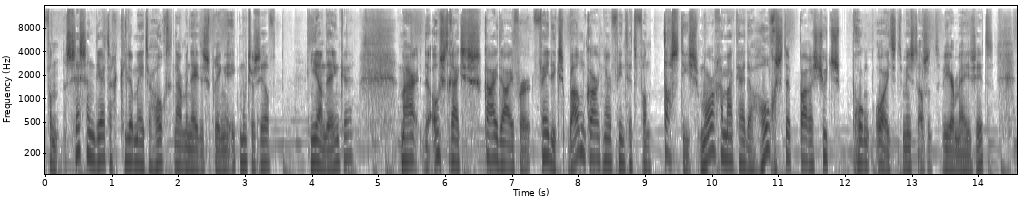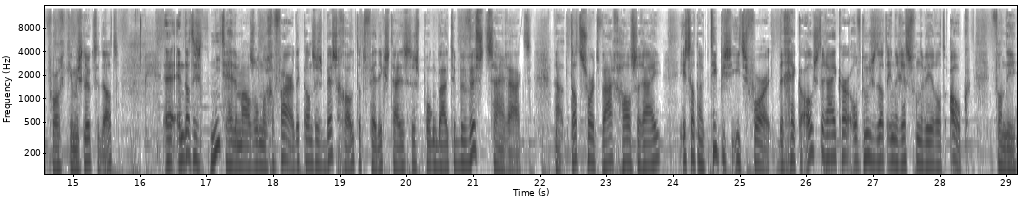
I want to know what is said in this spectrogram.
Van 36 kilometer hoogte naar beneden springen. Ik moet er zelf niet aan denken. Maar de Oostenrijkse skydiver Felix Baumgartner vindt het fantastisch. Morgen maakt hij de hoogste parachutesprong ooit. Tenminste, als het weer mee zit. Vorige keer mislukte dat. Eh, en dat is niet helemaal zonder gevaar. De kans is best groot dat Felix tijdens de sprong buiten bewustzijn raakt. Nou, dat soort waaghalserij, is dat nou typisch iets voor de gekke Oostenrijker... of doen ze dat in de rest van de wereld ook? Van die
